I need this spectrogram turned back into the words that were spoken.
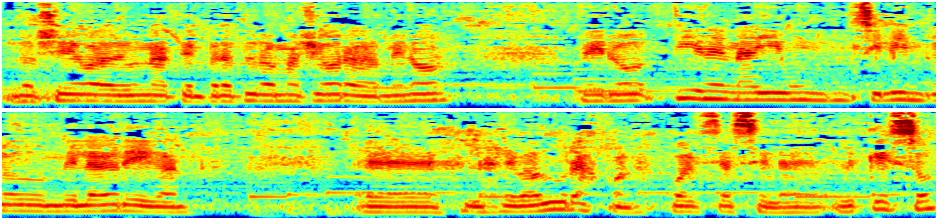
lo lleva de una temperatura mayor a menor, pero tienen ahí un cilindro donde le agregan eh, las levaduras con las cuales se hace el queso,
